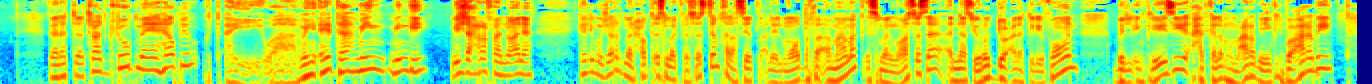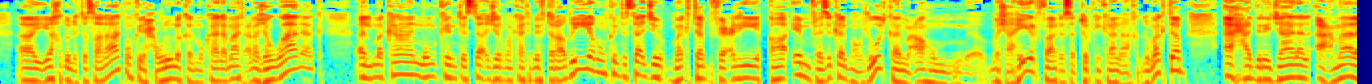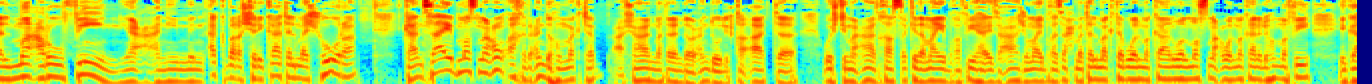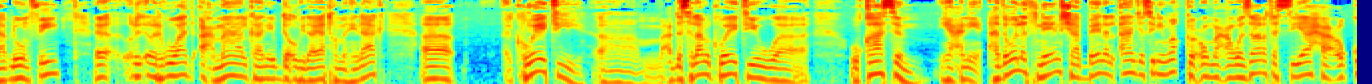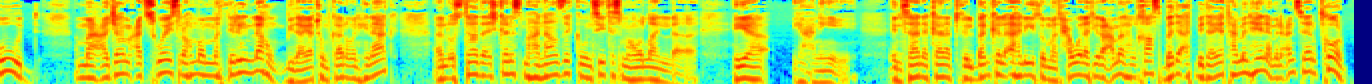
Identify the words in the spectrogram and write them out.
قالت Trade Group may help you قلت أيوه. مين إيه ده؟ مين مين دي؟ إيش عرفها إنه أنا قال لي مجرد ما نحط اسمك في ال system خلاص يطلع للموظفه أمامك اسم المؤسسة الناس يردوا على تليفون بالإنجليزي أحد كلمهم عربي يقلبوا عربي آه ياخذوا الاتصالات ممكن يحولوا لك المكالمات على جوالك. المكان ممكن تستأجر مكاتب افتراضية ممكن تستأجر مكتب فعلي قائم physical موجود. كان معاهم مشاهير فارس التركي كان أخذ له مكتب. أحد رجال الأعمال المعروفين يعني من أكبر الشركات المشهورة كان سايب مصنعه أخذ عندهم مكتب عشان مثلا لو عنده لقاءات آه، واجتماعات اجتماعات خاصة كذا ما يبغى فيها إزعاج وما يبغى زحمة المكتب والمكان والمصنع والمكان اللي هم فيه يقابلون فيه. آه، رواد أعمال كانوا يبدأوا بداياتهم من هناك. آه، الكويتي عبد السلام الكويتي وقاسم يعني هذول اثنين شابين الآن جالسين يوقعوا مع وزارة السياحة عقود مع جامعة سويسرا هم ممثلين لهم. بداياتهم كانوا من هناك. الأستاذة إيش كان اسمها؟ نازك ونسيت اسمها والله هي يعني إنسانة كانت في البنك الأهلي ثم تحولت إلى عملها الخاص بدأت بدايتها من هنا من عند سيرف كورب.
